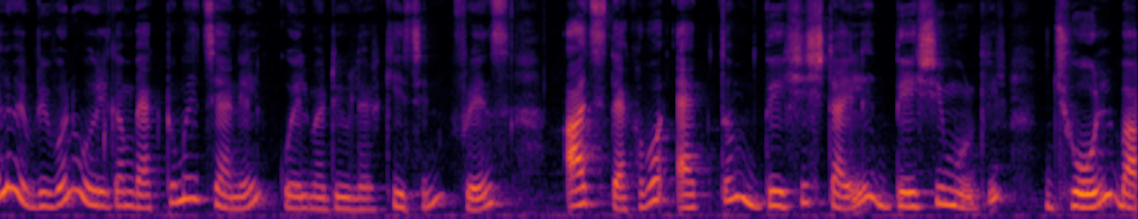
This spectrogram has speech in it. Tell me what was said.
Hello everyone welcome back to my channel Koyel modular kitchen friends আজ দেখাবো একদম দেশি স্টাইলে দেশি মুরগির ঝোল বা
